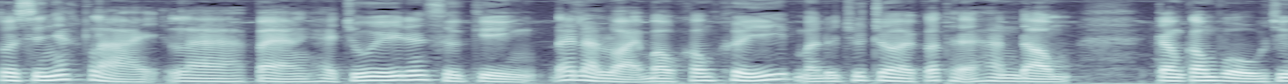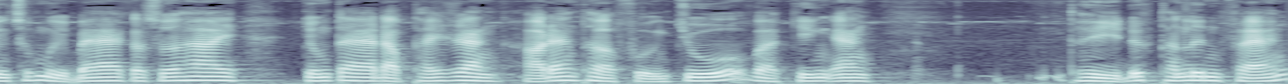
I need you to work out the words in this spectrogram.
Tôi xin nhắc lại là bạn hãy chú ý đến sự kiện, đây là loại bầu không khí mà Đức Chúa Trời có thể hành động. Trong công vụ chương số 13 câu số 2, chúng ta đọc thấy rằng họ đang thờ phượng Chúa và kiên ăn. Thì Đức Thánh Linh phán,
